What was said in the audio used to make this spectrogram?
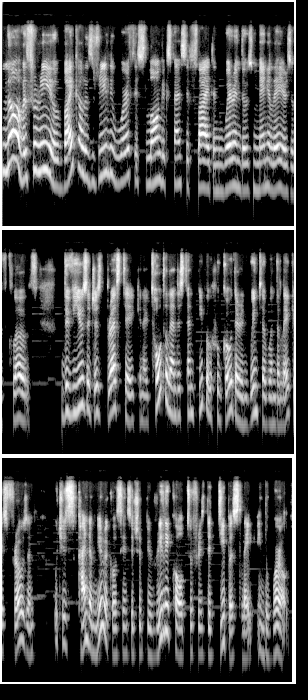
No, but for real, Baikal is really worth this long, expensive flight and wearing those many layers of clothes. The views are just breathtaking. I totally understand people who go there in winter when the lake is frozen which is kind of miracle since it should be really cold to freeze the deepest lake in the world.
